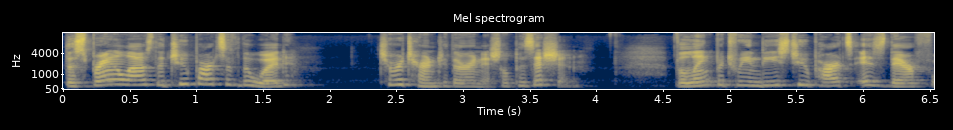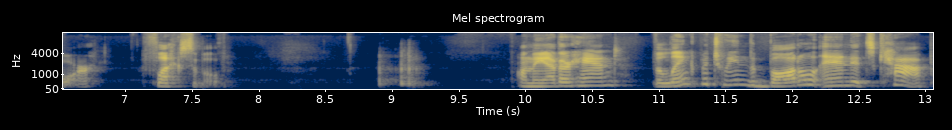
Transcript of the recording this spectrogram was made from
The spring allows the two parts of the wood to return to their initial position. The link between these two parts is therefore flexible. On the other hand, the link between the bottle and its cap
